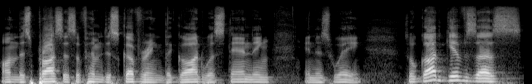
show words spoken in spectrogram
on this process of him discovering that God was standing in his way. So God gives us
